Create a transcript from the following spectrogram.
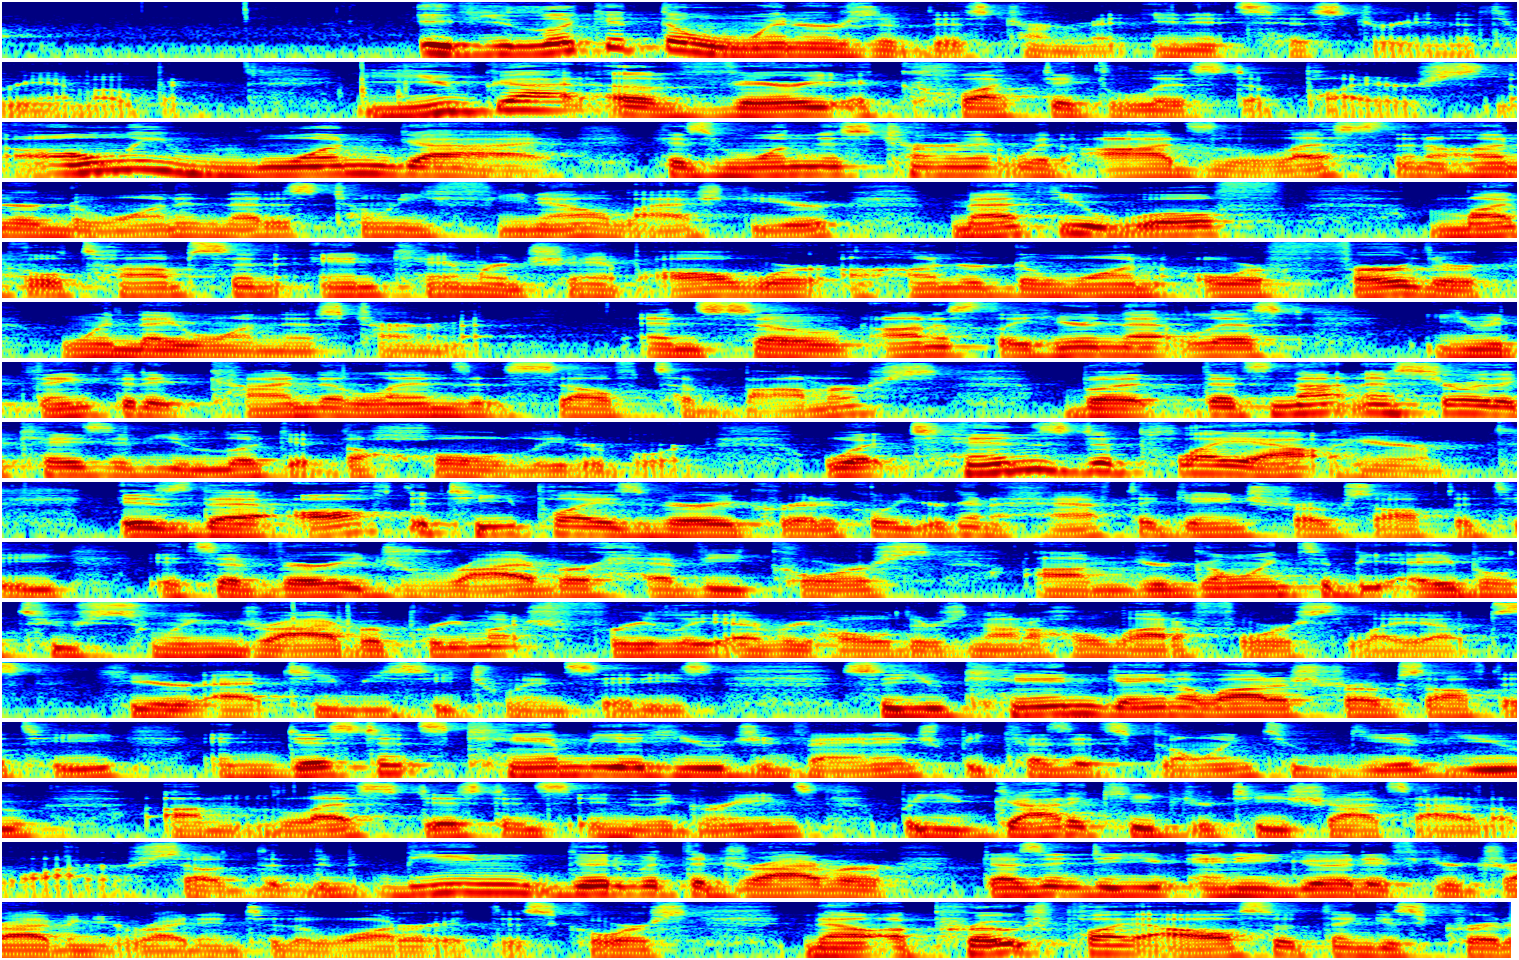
if you look at the winners of this tournament in its history in the 3M Open, you've got a very eclectic list of players. Only one guy has won this tournament with odds less than 100 to 1, and that is Tony Finau last year. Matthew Wolff, Michael Thompson, and Cameron Champ all were 100 to 1 or further when they won this tournament. And so, honestly, hearing that list, you would think that it kind of lends itself to bombers, but that's not necessarily the case if you look at the whole leaderboard. What tends to play out here is that off the tee play is very critical. You're going to have to gain strokes off the tee. It's a very driver heavy course. Um, you're going to be able to swing driver pretty much freely every hole. There's not a whole lot of forced layups here at TPC Twin Cities. So you can gain a lot of strokes off the tee, and distance can be a huge advantage because it's going to give you um, less distance into the greens, but you got to keep your tee shots out of the water. So the, the, being good with the driver doesn't do you any good if you're driving it right into the water at this course. Now, approach play I also think is critical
